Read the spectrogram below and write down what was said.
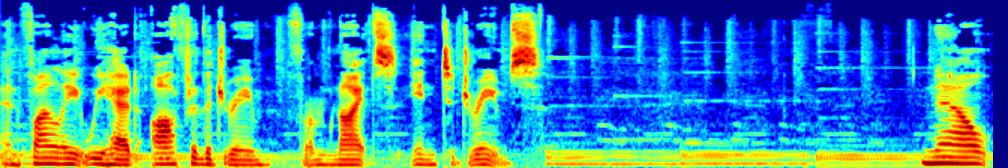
and finally, we had After the Dream from Nights into Dreams. Now,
